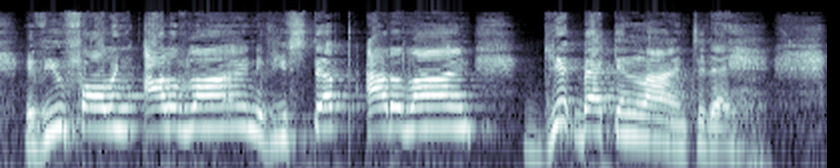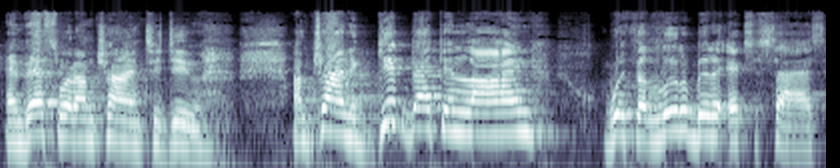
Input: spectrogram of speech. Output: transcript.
If you falling out of line, if you stepped out of line, get back in line today. And that's what I'm trying to do. I'm trying to get back in line with a little bit of exercise.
